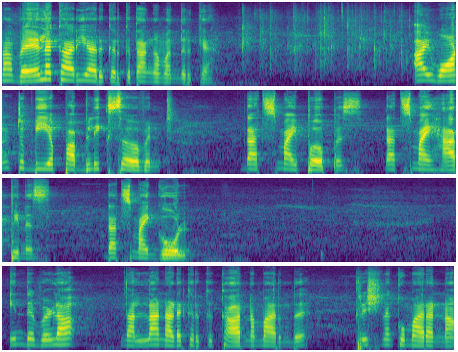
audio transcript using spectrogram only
நான் வேலைக்காரியாக இருக்கிறதுக்கு தாங்க வந்திருக்கேன். I want to be a public servant that's my purpose that's my happiness that's my goal இந்த விழா நல்லா நடக்கிறதுக்கு காரணமாக இருந்த கிருஷ்ணகுமார் அண்ணா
